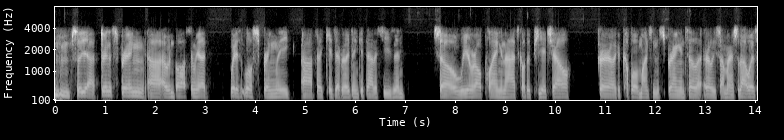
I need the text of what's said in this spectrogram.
Mm-hmm. So yeah, during the spring uh, out in Boston, we had we had a little spring league uh, for the kids that really didn't get to have a season. So we were all playing in that. It's called the PHL for like a couple of months in the spring until the early summer. So that was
